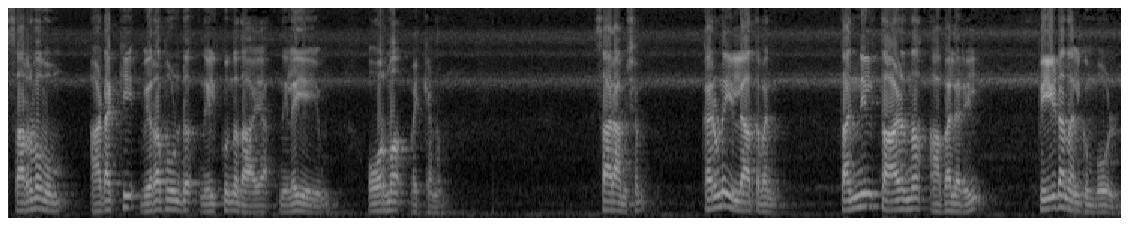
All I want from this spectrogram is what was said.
സർവവും അടക്കി വിറപൂണ്ട് നിൽക്കുന്നതായ നിലയെയും ഓർമ്മ വയ്ക്കണം. സാരാംശം. കരുണയില്ലാത്തവൻ തന്നിൽ താഴ്ന്ന അബലരിൽ പീഡ നൽകുമ്പോൾ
